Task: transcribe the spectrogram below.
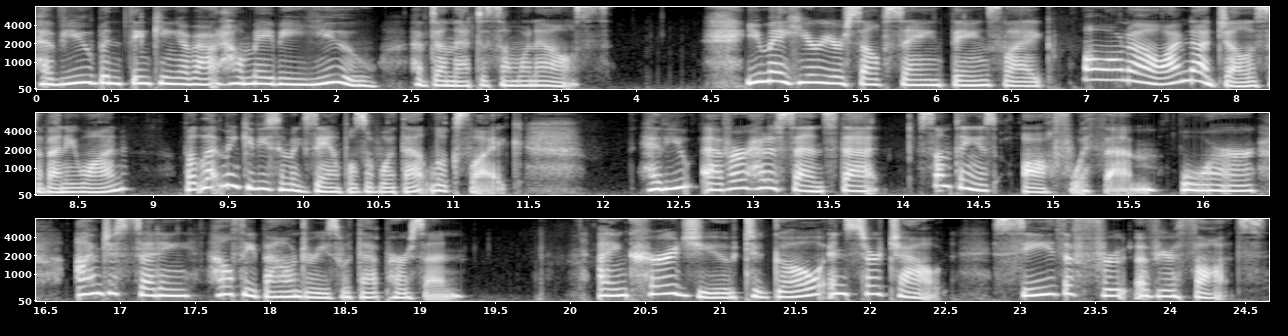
have you been thinking about how maybe you have done that to someone else? You may hear yourself saying things like, Oh no, I'm not jealous of anyone. But let me give you some examples of what that looks like. Have you ever had a sense that something is off with them, or I'm just setting healthy boundaries with that person? I encourage you to go and search out, see the fruit of your thoughts.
